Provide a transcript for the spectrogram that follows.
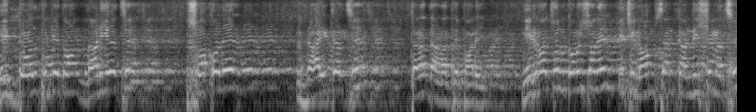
নির্দল থেকে দাঁড়িয়েছে। সকলের রাইট আছে, তারা দাঁড়াতে পারে। নির্বাচন কমিশনের কিছু নর্মস অ্যান্ড কন্ডিশন আছে।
